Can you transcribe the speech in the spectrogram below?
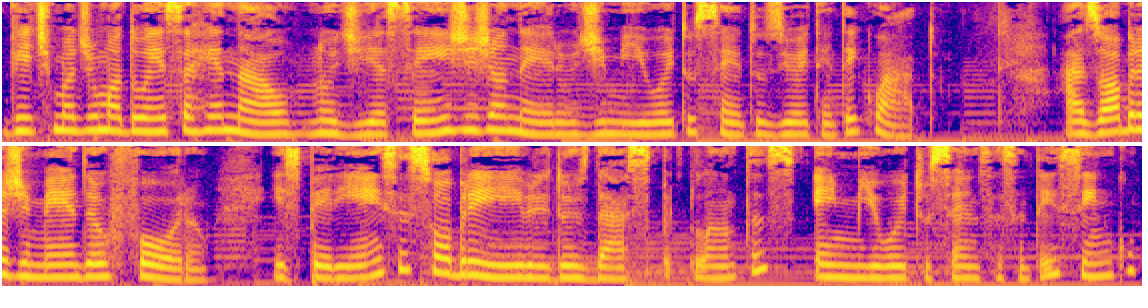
vítima de uma doença renal no dia 6 de janeiro de 1884. As obras de Mendel foram Experiências sobre híbridos das plantas, em 1865,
